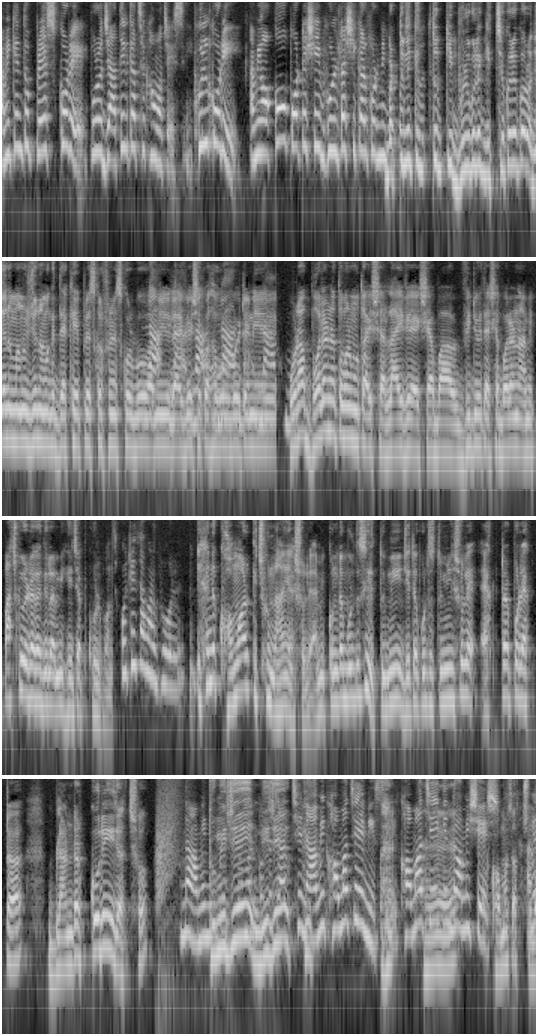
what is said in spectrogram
আমি কিন্তু প্রেস করে পুরো জাতির কাছে ক্ষমা চাইছি। ভুল করি। আমি অকপটে সেই ভুলটা স্বীকার করে নিতে বাট তুমি কিন্তু কি ভুলগুলো ইচ্ছে করে করো? যেন মানুষজন আমাকে দেখে প্রেস কনফারেন্স করব আমি লাইভে এসে কথা বলব এটা নিয়ে। ওরা বলে না তোমার মতো আইসা লাইভে আইসা বা ভিডিওতে আইসা বলে না আমি পাঁচ কোটি টাকা দিলে আমি হিজাব খুলবো না। ওইটাই তো আমার ভুল। এখানে ক্ষমার কিছু নাই আসলে। আমি কোনটা বলতেছি? তুমি যেটা করতেছো তুমি আসলে একটার পর একটা ব্লান্ডার করেই যাচ্ছ। না আমি তুমি যে নিজে না আমি ক্ষমা চেয়ে নিছি ক্ষমা চেয়ে হ্যাঁ, কিন্তু আমি শেষ। ক্ষমা চাচ্ছ আমি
